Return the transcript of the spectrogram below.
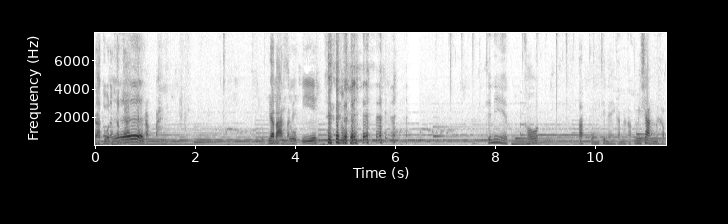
สาธุนะครับเอยายอครับไป แม่บ้านมาโชเลยคดี ที่นี่เขา ตัดผมที่ไหนกันนะครับ มีช่างไหมครับ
